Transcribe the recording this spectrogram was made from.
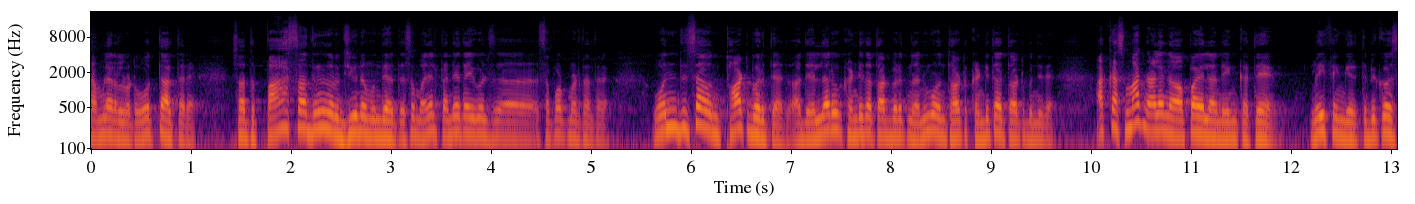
ಸಂಬಳ ಇರಲ್ಲ ಬಟ್ ಓದ್ತಾ ಇರ್ತಾರೆ. ಸೊ ಅದು ಪಾಸ್ ಆದ್ರಿಂದ ಅವ್ರ ಜೀವನ ಮುಂದೆ ಇರುತ್ತೆ. ಸೊ ಮನೇಲಿ ತಂದೆ ತಾಯಿಗಳು ಸಪೋರ್ಟ್ ಮಾಡ್ತಾ ಇರ್ತಾರೆ. ಒಂದು ದಿವಸ ಒಂದು ಥಾಟ್ ಬರುತ್ತೆ ಅದು. ಅದು ಎಲ್ಲರಿಗೂ ಖಂಡಿತ ಥಾಟ್ ಬರುತ್ತೆ, ನನಗೂ ಒಂದು ಥಾಟ್ ಖಂಡಿತ ಥಾಟ್ ಬಂದಿದೆ. ಅಕಸ್ಮಾತ್ ನಾಳೆ ನಾವು ಅಪ್ಪ ಇಲ್ಲ ಅಂದ್ರೆ ಹೆಂಗೆ ಕತೆ? ಲೈಫ್ ಹೆಂಗಿರುತ್ತೆ ಬಿಕಾಸ್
